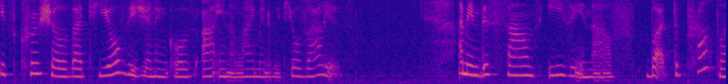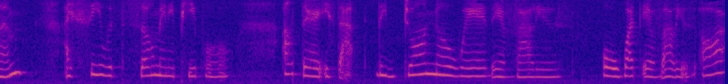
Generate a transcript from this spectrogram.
it's crucial that your vision and goals are in alignment with your values. I mean, this sounds easy enough, but the problem I see with so many people out there is that they don't know where their values or what their values are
